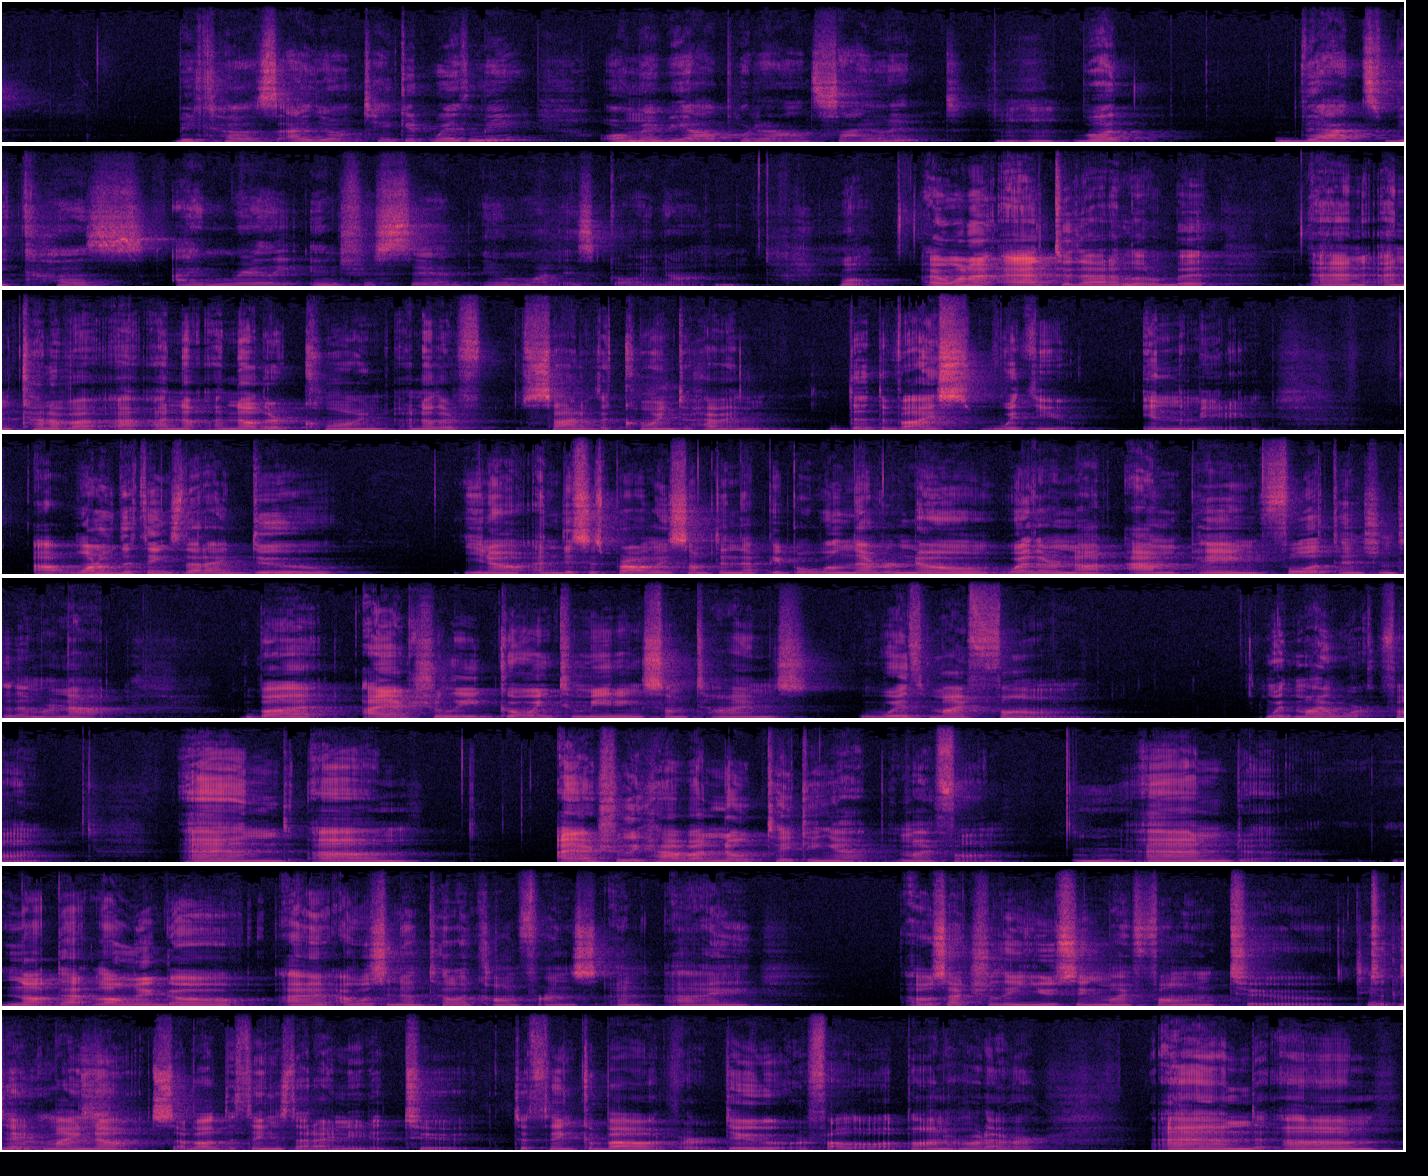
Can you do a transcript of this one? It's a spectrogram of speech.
because I don't take it with me, or maybe I'll put it on silent. But that's because I'm really interested in what is going on. Well, I want to add to that a little bit, and and kind of a, a an- another coin, another side of the coin to having the device with you in the meeting. Uh, one of the things that I do, you know, and this is probably something that people will never know whether or not I'm paying full attention to them or not. But I actually go into meetings sometimes with my phone, with my work phone, and um, I actually have a note taking app in my phone. And uh, not that long ago, I, I was in a teleconference and I I was actually using my phone to to Take take my notes. notes about the things that I needed to to think about or do or follow up on or whatever. And um,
